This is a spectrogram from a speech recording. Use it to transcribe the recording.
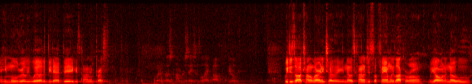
and he moved really well to be that big. It's kind of impressive. What are those conversations like off the field? we just all trying to learn each other. You know, it's kind of just a family locker room. We all want to know who,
